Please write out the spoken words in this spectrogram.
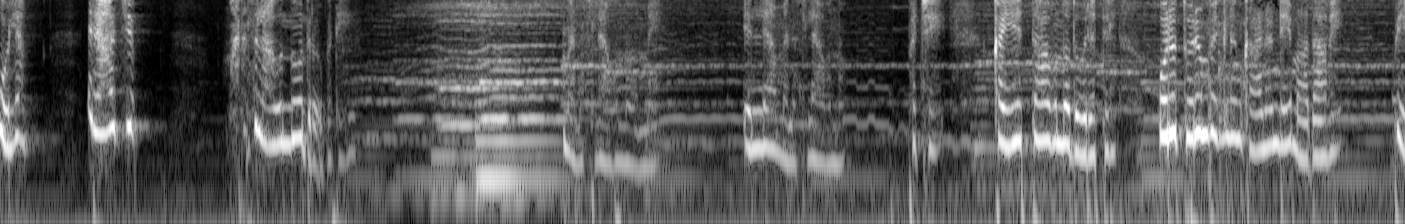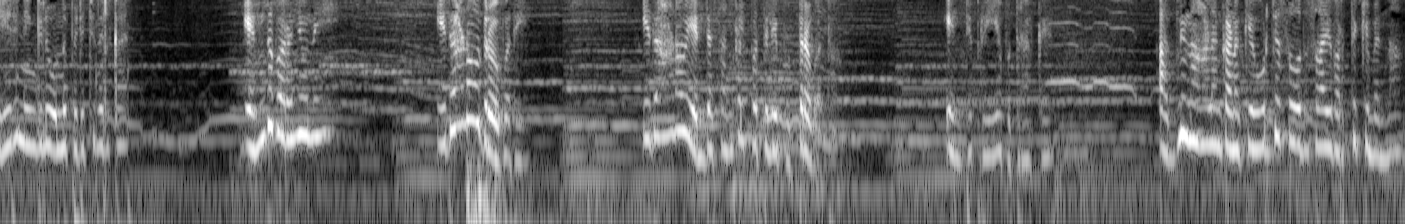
കുലം രാജ്യം. മനസ്സിലാവുന്നോ ദ്രൗപതി മനസ്സിലാവുന്നു അമ്മേ. എല്ലാം മനസ്സിലാവുന്നു. പക്ഷേ കയ്യെത്താവുന്ന ദൂരത്തിൽ ഒരു തുരുമ്പെങ്കിലും കാണണ്ടേ മാതാവേ? പേരിനെങ്കിലും ഒന്ന് പിടിച്ചു നിൽക്കാൻ. എന്തു പറഞ്ഞു നീ? ഇതാണോ ദ്രൗപദി? ഇതാണോ എന്റെ സങ്കല്പത്തിലെ പുത്രവധു? എന്റെ പ്രിയപുത്രർക്ക് അഗ്നിനാളം കണക്കെ ഊർജസ്രോതസ്സായി വർത്തിക്കുമെന്ന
